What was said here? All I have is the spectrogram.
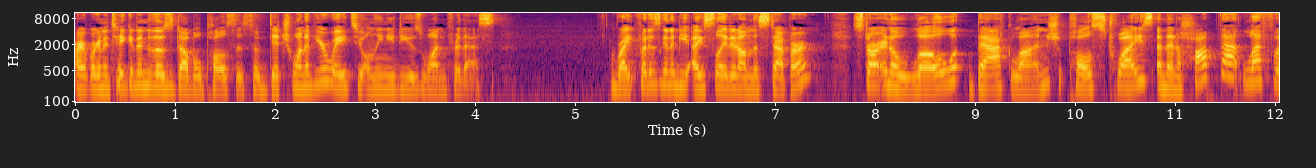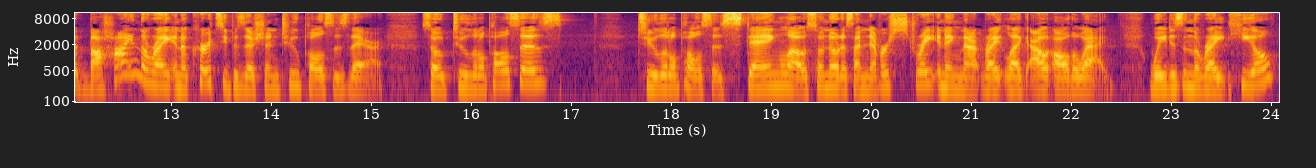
All right, we're going to take it into those double pulses. So ditch one of your weights. You only need to use one for this. Right foot is going to be isolated on the stepper. Start in a low back lunge, pulse twice, and then hop that left foot behind the right in a curtsy position, two pulses there. So two little pulses, two little pulses, staying low. So notice I'm never straightening that right leg out all the way. Weight is in the right heel,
